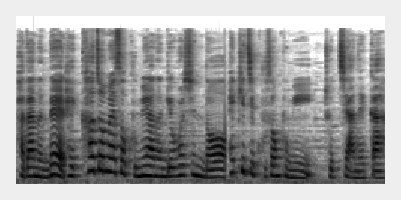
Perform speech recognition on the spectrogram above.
받았는데 백화점에서 구매하는 게 훨씬 더 패키지 구성품이 좋지 않을까.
